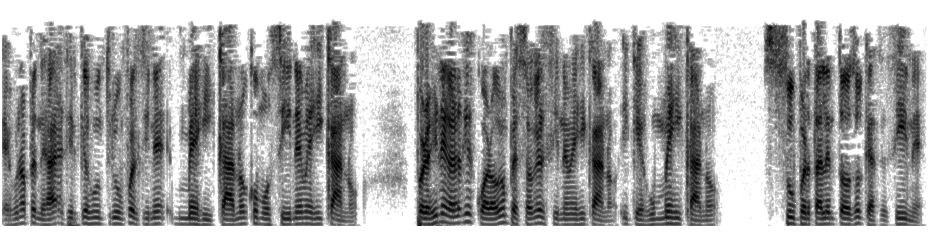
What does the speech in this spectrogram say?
es una pendejada decir que es un triunfo el cine mexicano como cine mexicano, pero es innegable que Cuarón empezó en el cine mexicano y que es un mexicano súper talentoso que hace cine.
